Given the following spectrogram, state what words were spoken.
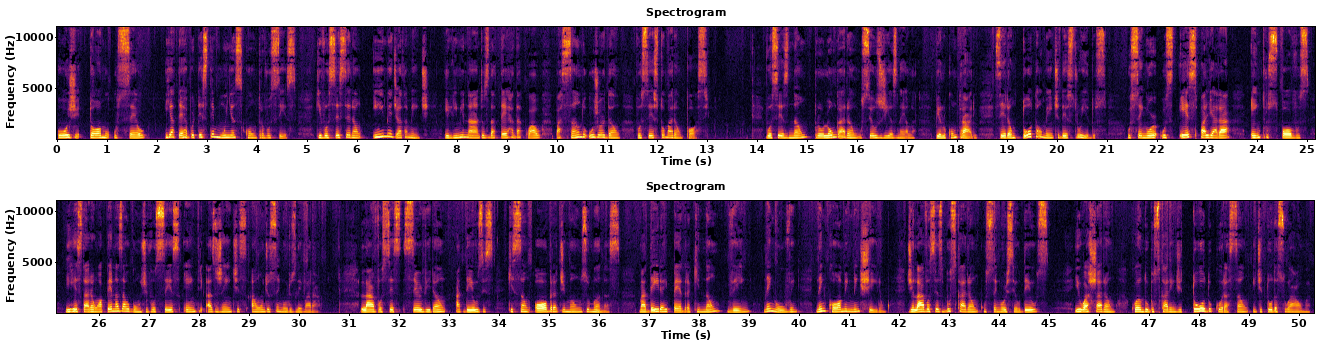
hoje tomo o céu e a terra por testemunhas contra vocês, que vocês serão imediatamente eliminados da terra da qual, passando o Jordão, vocês tomarão posse. Vocês não prolongarão os seus dias nela, pelo contrário, serão totalmente destruídos. O Senhor os espalhará entre os povos e restarão apenas alguns de vocês entre as gentes aonde o Senhor os levará. Lá vocês servirão a deuses que são obra de mãos humanas, madeira e pedra que não veem, nem ouvem, nem comem, nem cheiram. De lá vocês buscarão o Senhor seu Deus e o acharão quando o buscarem de todo o coração e de toda a sua alma.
